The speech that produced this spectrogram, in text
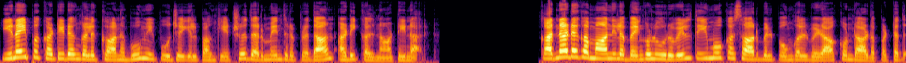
இணைப்பு கட்டிடங்களுக்கான பூமி பூஜையில் பங்கேற்று தர்மேந்திர பிரதான் அடிக்கல் நாட்டினார். கர்நாடக மாநில பெங்களூருவில் திமுக சார்பில் பொங்கல் விழா கொண்டாடப்பட்டது.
